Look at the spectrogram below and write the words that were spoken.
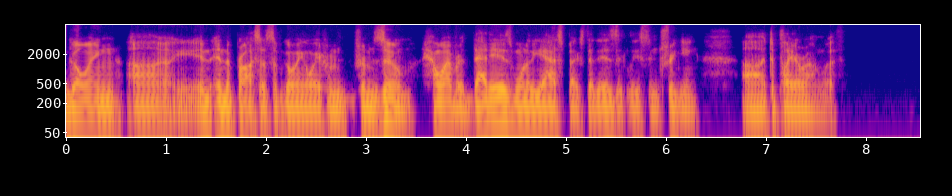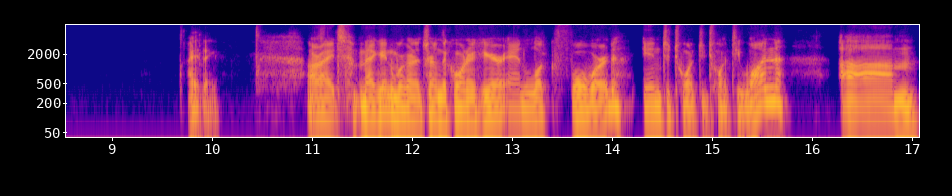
going uh, in, in the process of going away from from Zoom. However, that is one of the aspects that is at least intriguing uh, to play around with. I think. All right, Megan, we're going to turn the corner here and look forward into 2021. Um,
